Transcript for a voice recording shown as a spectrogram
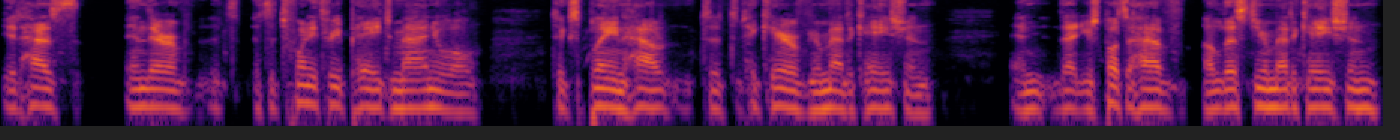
it has in there. It's, it's a 23 page manual to explain how to, to take care of your medication, and that you're supposed to have a list of your medication,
